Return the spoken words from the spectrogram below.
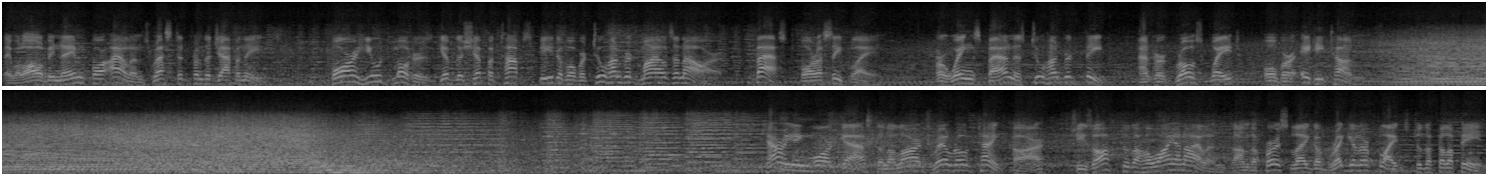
They will all be named for islands wrested from the Japanese. Four huge motors give the ship a top speed of over 200 miles an hour, fast for a seaplane. Her wingspan is 200 feet and her gross weight over 80 tons. Carrying more gas than a large railroad tank car, she's off to the Hawaiian Islands on the first leg of regular flights to the Philippines.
